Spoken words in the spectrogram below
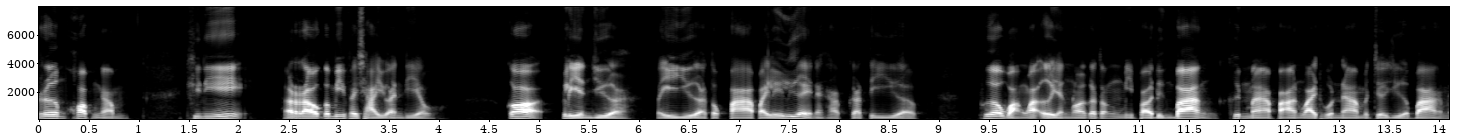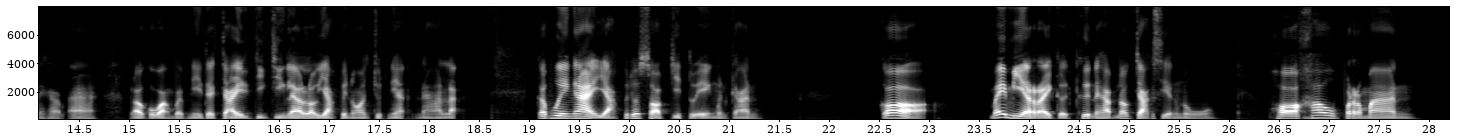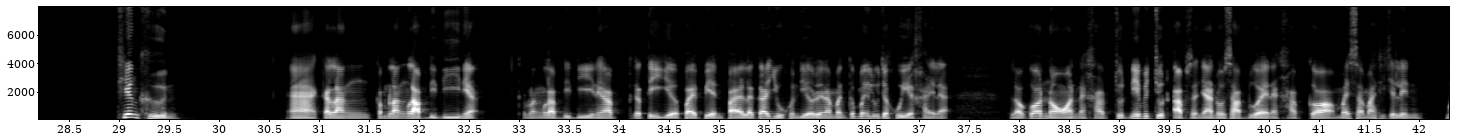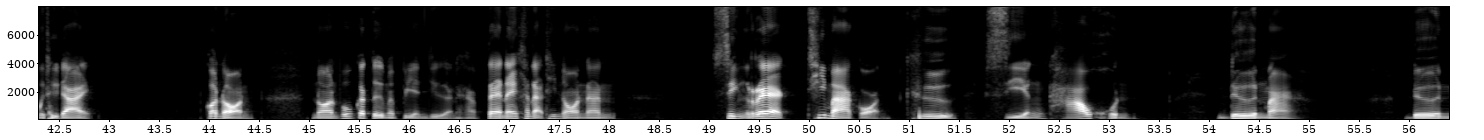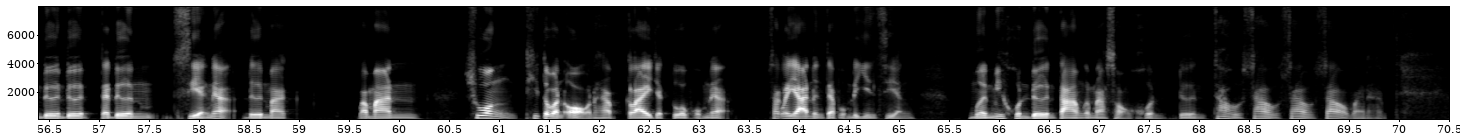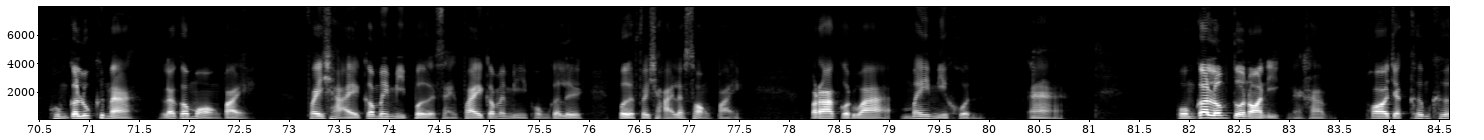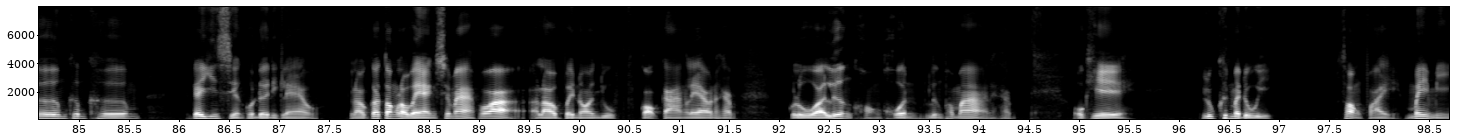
เริ่มครอบงำทีนี้เราก็มีไฟฉายอยู่อันเดียว ก็เปลี่ยนเหยื่อตีเหยื่อตกปลาไปเรื่อยๆนะครับก็ตีเหยื่อเพื่อหวังว่าเอออย่างน้อยก็ต้องมีปลาดึงบ้าง ขึ้นมาปลาว่ายทวนน้ำมาเจอเหยื่อบ้างนะครับอ่าเราก็หวังแบบนี้แต่ใจจริง ๆ แล้วเราอยากไปนอนจุดเนี้ยนานละก็พูดง่ายๆอยากไปทดสอบจิตตัวเองเหมือนกัน ก็ไม่มีอะไรเกิดขึ้นนะครับ นอกจากเสียงหนู พอเข้าประมาณเที่ยงคืนอ่ากำลังกำลังหลับดีๆเนี่ยกำลังหลับดีๆนะครับ ก็ตีเหยื่อไปเปลี่ยนไปแล้วก็อยู่คนเดียวด้วยนะมันก็ไม่รู้จะคุยกับใครแหละแล้วก็นอนนะครับ จุดนี้เป็นจุดอับสัญญาณโทรศัพท์ด้วยนะครับ ก็ไม่สามารถที่จะเล่นมือถือได้ ก็นอน นอนปุ๊บก็ตื่นมาเปลี่ยนเหยื่อนะครับ แต่ในขณะที่นอนนั้น สิ่งแรกที่มาก่อนคือ เสียงเท้าคนเดินมา เดินเดินเดินแต่เดินเสียงเนี่ยเดินมาประมาณช่วงที่ตะวันออกนะครับ ไกลจากตัวผมเนี่ยสักระยะหนึ่งแต่ผมได้ยินเสียง เหมือนมีคนเดินตามกันมาสองคน เดินเศร้าเศร้าเศร้าเศร้ามานะครับ ผมก็ลุกขึ้นมา แล้วก็มองไป ไฟฉายก็ไม่มีเปิดแสงไฟก็ไม่มีผมก็เลย เปิดไฟฉายแล้วส่องไป ปรากฏว่าไม่มีคน อ่า ผมก็ล้มตัวนอนอีกนะครับ พอจะเคิมเคิมเคิมเคิมได้ยินเสียงคนเดินอีกแล้ว เราก็ต้องระแวงใช่ไหมเพราะว่าเราไปนอนอยู่เกาะกลางแล้วนะครับ กลัวเรื่องของคนเรื่องพม่านะครับ โอเค ลุกขึ้นมาดูอีกส่องไฟไม่มี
